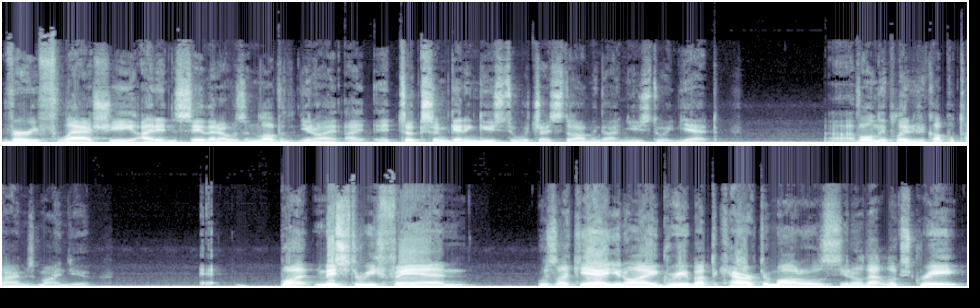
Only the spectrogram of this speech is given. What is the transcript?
Very flashy. I didn't say that I was in love with. You know, I, I it took some getting used to, which I still haven't gotten used to it yet. Uh, I've only played it a couple times, mind you. But mystery fan was like, yeah, you know, I agree about the character models. You know, that looks great.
